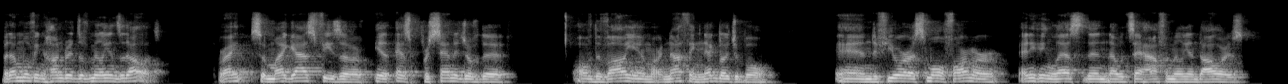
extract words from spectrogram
but I'm moving hundreds of millions of dollars, right? So my gas fees are as percentage of the of the volume are nothing, negligible. And if you are a small farmer, anything less than I would say half a million dollars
